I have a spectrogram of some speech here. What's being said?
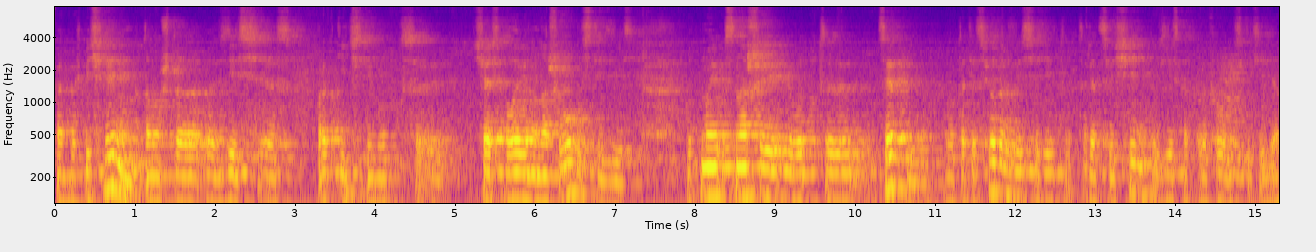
как бы впечатлениями, потому что э, здесь э, практически вот часть половины нашей области здесь. Вот мы с нашей вот церковью, вот отец Федор здесь сидит, вот ряд священников здесь, которые в сидят,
